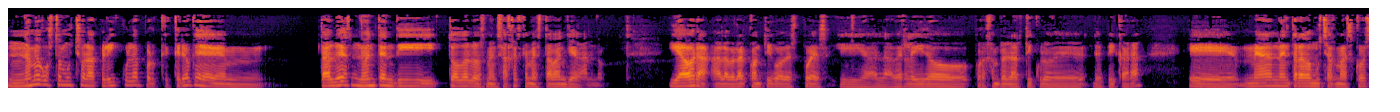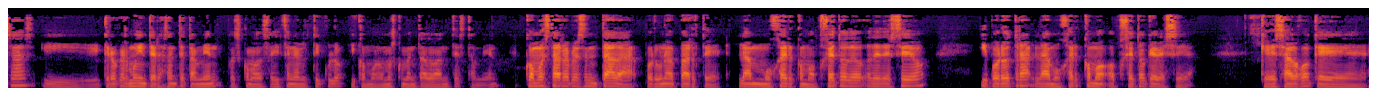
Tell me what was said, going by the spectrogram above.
no me gustó mucho la película porque creo que mm, tal vez no entendí todos los mensajes que me estaban llegando. Y ahora, al hablar contigo después y al haber leído, por ejemplo, el artículo de, Pícara, eh, me han entrado muchas más cosas y creo que es muy interesante también, pues como se dice en el artículo y como hemos comentado antes también, cómo está representada por una parte la mujer como objeto de deseo y por otra la mujer como objeto que desea, que es algo que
